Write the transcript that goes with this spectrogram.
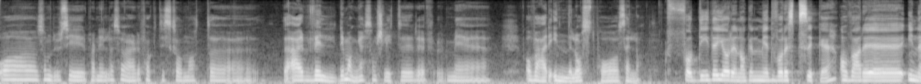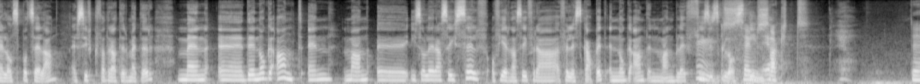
Og som du sier, Pernille, så er det faktisk sånn at uh, det er veldig mange som sliter med å være innelåst på cella. Fordi det gjør noe med vår psyke å være innelåst på cella, eh, syv kvadratmeter. Men eh, det er noe annet enn man eh, isolerer seg selv og fjerner seg fra fellesskapet, enn noe annet enn man ble fysisk låst inn. Selvsagt. Det,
